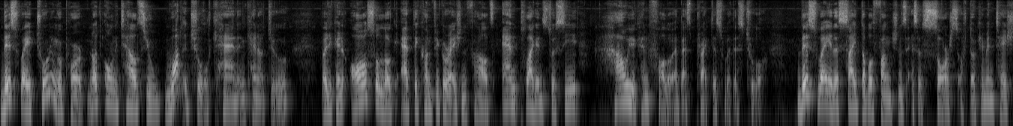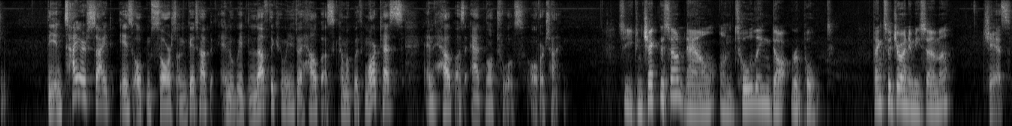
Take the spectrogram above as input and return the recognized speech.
This way, Tooling Report not only tells you what a tool can and cannot do, but you can also look at the configuration files and plugins to see how you can follow a best practice with this tool. This way, the site double functions as a source of documentation. The entire site is open source on GitHub, and we'd love the community to help us come up with more tests and help us add more tools over time. So you can check this out now on tooling.report. Thanks for joining me, Surma. Cheers.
